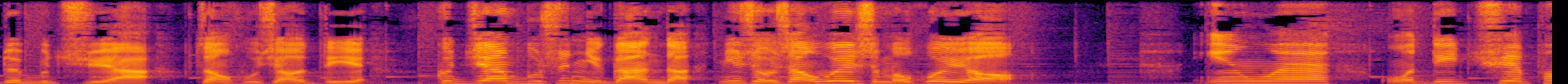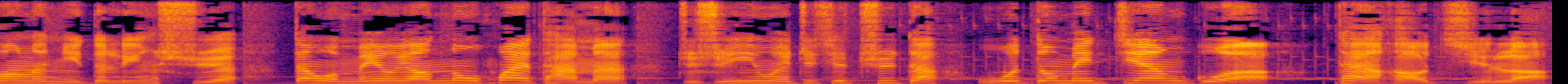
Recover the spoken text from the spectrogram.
对不起啊，藏狐小弟。可既然不是你干的，你手上为什么会有？因为。我的确碰了你的零食，但我没有要弄坏它们，只是因为这些吃的我都没见过，太好奇了。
